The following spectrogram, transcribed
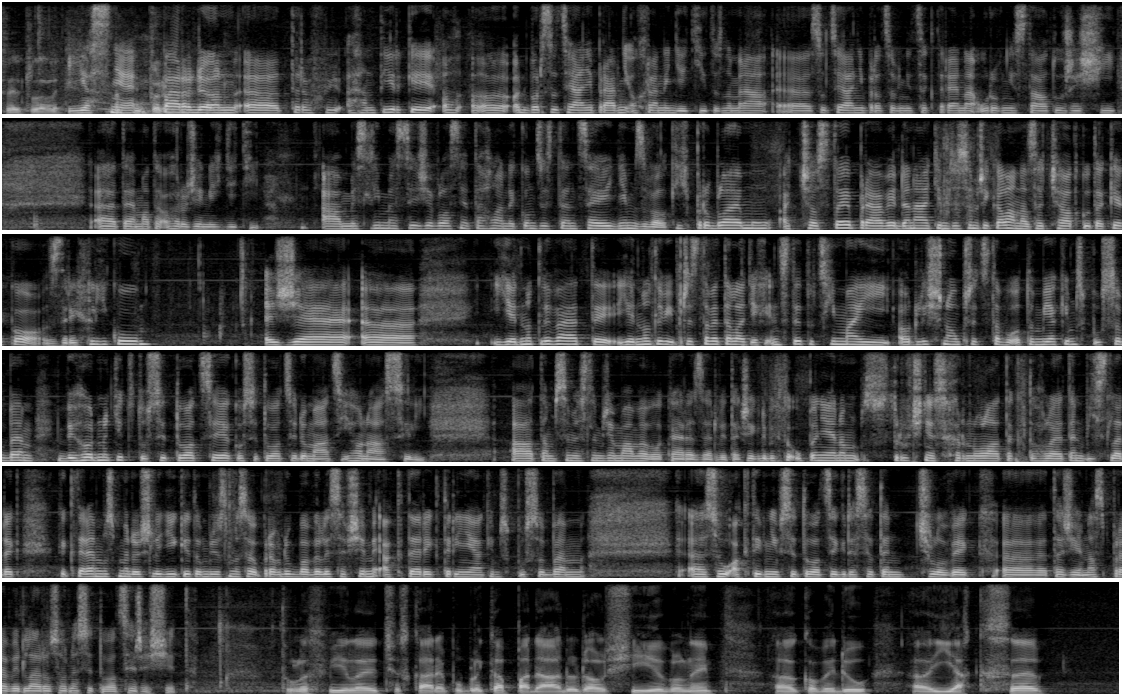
Jasně, pardon, uh, trochu hantýrky, uh, odbor sociálně právní ochrany dětí, to znamená uh, sociální pracovnice, které na úrovni státu řeší uh, témata ohrožených dětí. A myslíme si, že vlastně tahle nekonzistence je jedním z velkých problémů a často je právě daná tím, co jsem říkala na začátku, tak jako z rychlíku, že eh, jednotlivé ty, jednotliví představitelé těch institucí mají odlišnou představu o tom, jakým způsobem vyhodnotit tu situaci jako situaci domácího násilí. A tam si myslím, že máme velké rezervy. Takže kdybych to úplně jenom stručně schrnula, tak tohle je ten výsledek, ke kterému jsme došli díky tomu, že jsme se opravdu bavili se všemi aktéry, kteří nějakým způsobem eh, jsou aktivní v situaci, kde se ten člověk, eh, ta žena z pravidla rozhodne situaci řešit tuhle chvíli Česká republika padá do další vlny eh, covidu. Eh, jak se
